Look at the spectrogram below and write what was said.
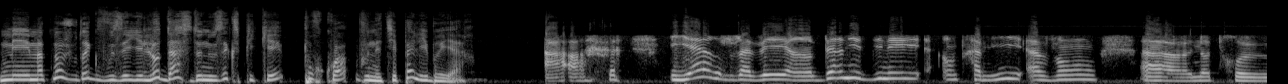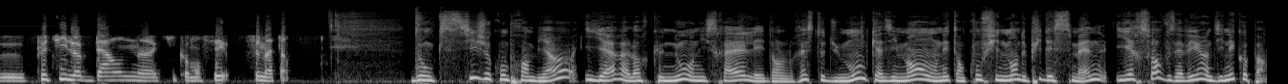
Mais maintenant, je voudrais que vous ayez l'audace de nous expliquer pourquoi vous n'étiez pas libre hier. Ah, hier, j'avais un dernier dîner entre amis avant euh, notre petit lockdown qui commençait ce matin. Donc, si je comprends bien, hier, alors que nous, en Israël et dans le reste du monde, quasiment, on est en confinement depuis des semaines, hier soir, vous avez eu un dîner copain.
